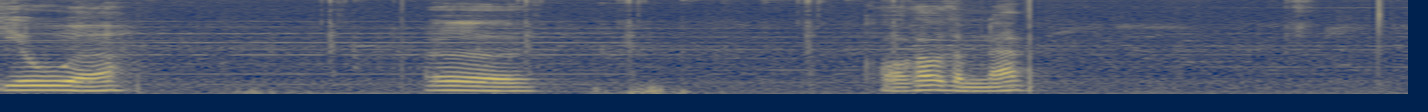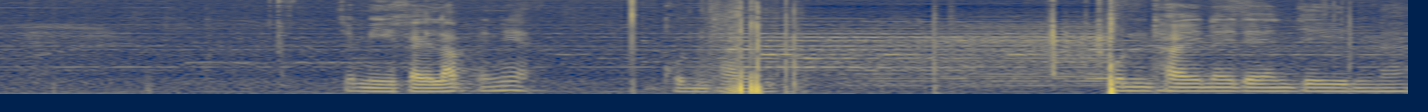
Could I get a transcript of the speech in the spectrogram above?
กิวเหรอ เออ ขอเข้าสำนัก จะมีใครรับไหมเนี่ย คนไทย คนไทยในแดนจีนนะ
